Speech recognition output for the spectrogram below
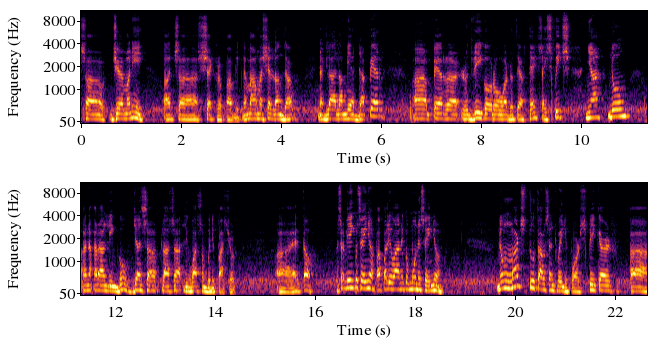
sa Germany at sa Czech Republic. Namamasyal lang daw, naglalamyada per uh, per uh, Rodrigo Roa Duterte sa speech niya nung uh, nakaraang linggo diyan sa Plaza Liwasang Bonifacio. Uh, ito, sabihin ko sa inyo, papaliwanag ko muna sa inyo. Noong March 2024, Speaker uh,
